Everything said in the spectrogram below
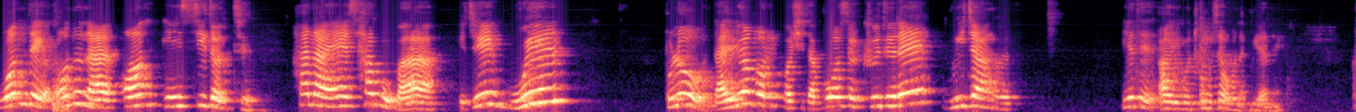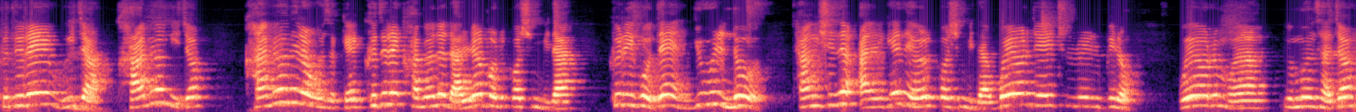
one day 어느 날 an incident 하나의 사고가 그지? will blow 날려버릴 것이다. 무엇을 그들의 위장을 이해돼? 아 이거 동사구나 미안해. 그들의 위장 가면이죠. 가면이라고 해석해. 그들의 가면을 날려버릴 것입니다. 그리고 then you will know 당신은 알게 될 것입니다. Where they truly belong. Where는 뭐야? 의문사죠?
